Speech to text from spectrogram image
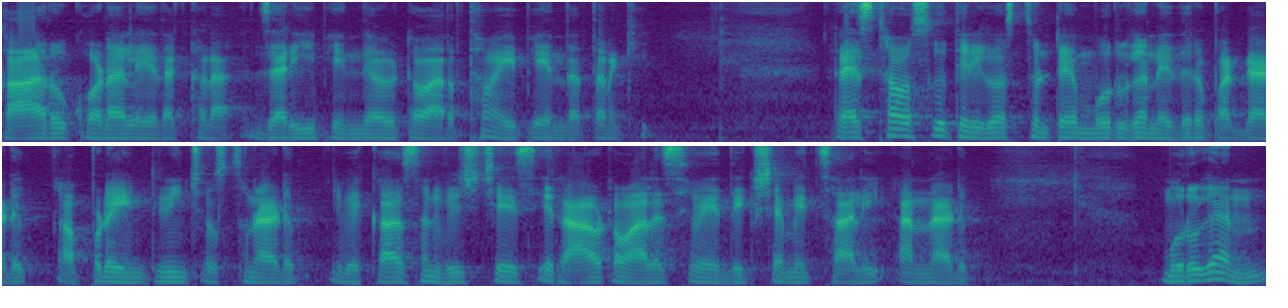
కారు కూడా లేదక్కడ. జరిగిపోయింది ఏమిటో అర్థమైపోయింది అతనికి. రెస్ట్ హౌస్కు తిరిగి వస్తుంటే మురుగన్ ఎదురుపడ్డాడు. అప్పుడే ఇంటి నుంచి వస్తున్నాడు. వికాస్ను విష్ చేసి రావటం ఆలస్యమైంది. క్షమించాలి అన్నాడు. మురుగన్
